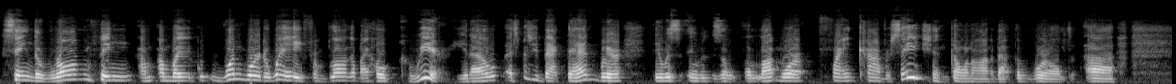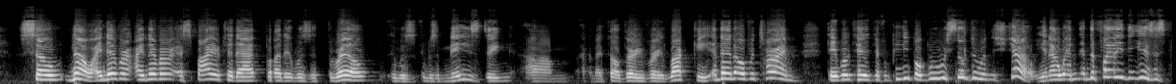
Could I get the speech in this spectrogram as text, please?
saying the wrong thing. I'm, I'm, like one word away from blowing up my whole career you know especially back then where there was it was a, a lot more frank conversation going on about the world. Uh, so no i never i never aspired to that but it was a thrill. It was it was amazing um, and i felt very very lucky. And then over time they rotated different people but we were still doing the show you know and, and the funny thing is is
